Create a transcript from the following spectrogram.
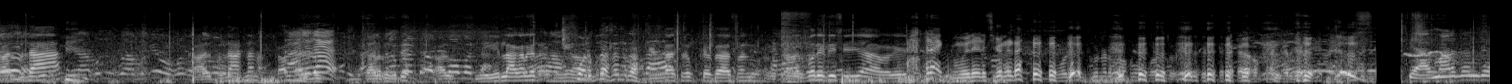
కలుపుదా కలుపుదా అంటున్నాను కలిపితే నీరు లాగాలి కదా. మాడదండి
